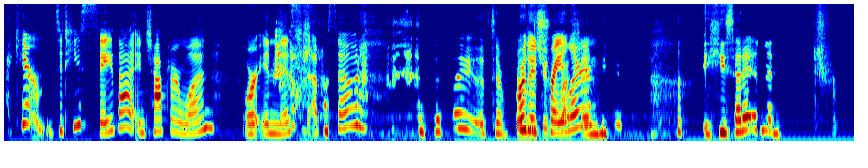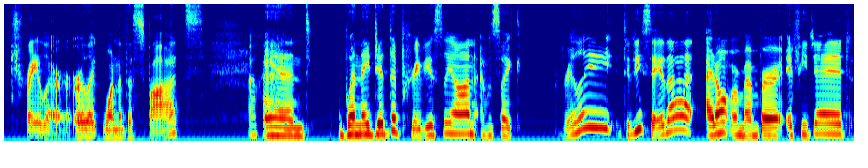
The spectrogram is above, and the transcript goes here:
I can't, did he say that in chapter one or in this episode? that's a, that's a really or the trailer? he said it in the tr- trailer or like one of the spots. Okay. And when they did the previously on, I was like, really? Did he say that? I don't remember. If he did,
